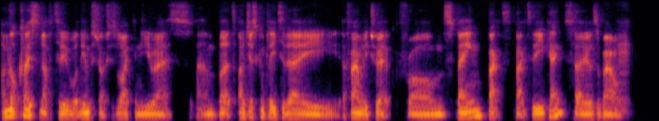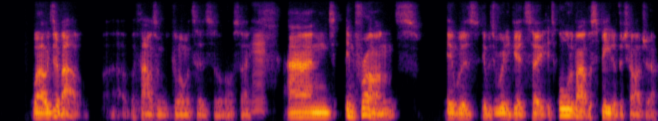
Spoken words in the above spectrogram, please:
I'm not close enough to what the infrastructure is like in the US, um, but I just completed a, a family trip from Spain back to, back to the UK. So it was about, Mm. well, we did about uh, a thousand kilometers or, or so. mm, And in France, it was it was really good. So it's all about the speed of the charger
